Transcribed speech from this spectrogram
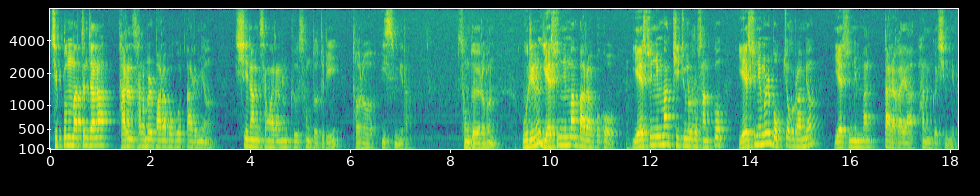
직분 맡은 자나 다른 사람을 바라보고 따르며 신앙생활하는 그 성도들이 덜어 있습니다. 성도 여러분, 우리는 예수님만 바라보고 예수님만 기준으로 삼고 예수님을 목적으로 하며 예수님만 따라가야 하는 것입니다.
